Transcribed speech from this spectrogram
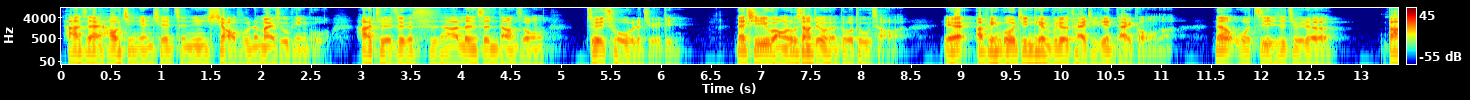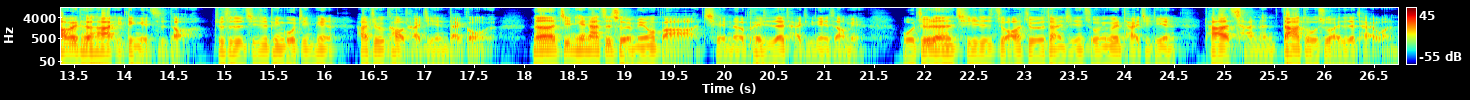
他在好几年前曾经小幅的卖出苹果，他觉得这个是他人生当中最错误的决定。那其实网络上就有很多吐槽啊，因为啊苹果今天不就台积电代工了吗？那我自己是觉得。巴菲特他一定也知道啊，就是其实苹果晶片它就靠台积电代工了。那今天他之所以没有把钱呢配置在台积电上面，我觉得其实主要就是担心说，因为台积电它的产能大多数还是在台湾，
